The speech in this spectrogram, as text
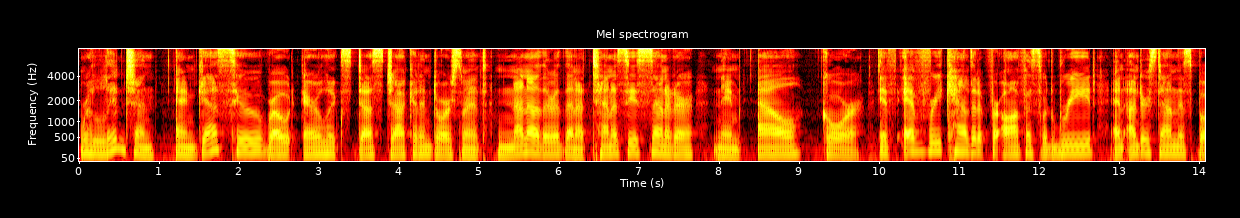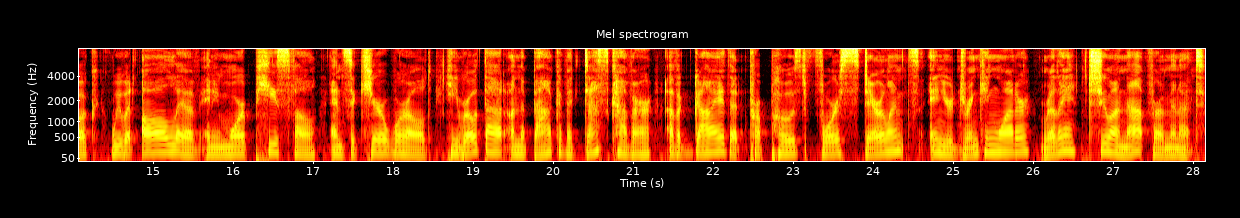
religion. And guess who wrote Ehrlich's dust jacket endorsement? None other than a Tennessee senator named Al Gore. If every candidate for office would read and understand this book, we would all live in a more peaceful and secure world. He wrote that on the back of a dust cover of a guy that proposed forced sterilants in your drinking water. Really? Chew on that for a minute.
